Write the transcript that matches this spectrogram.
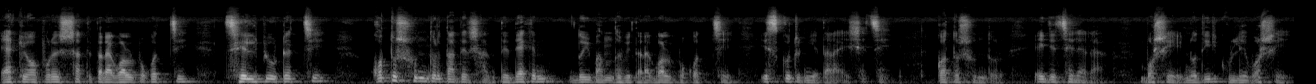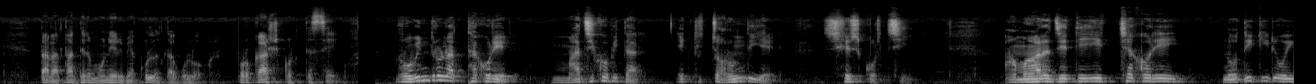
একে অপরের সাথে তারা গল্প করছে, সেলফি উঠাচ্ছে। কত সুন্দর তাদের শান্তি। দেখেন, দুই বান্ধবী তারা গল্প করছে, স্কুটি নিয়ে তারা এসেছে। কত সুন্দর। এই যে ছেলেরা বসে, নদীর কূলে বসে, তারা তাদের মনের ব্যাকুলতাগুলো প্রকাশ করতেছে। রবীন্দ্রনাথ ঠাকুরের মাঝি কবিতার একটি চরণ দিয়ে শেষ করছি। আমার যেতে ইচ্ছা করে নদীটির ওই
